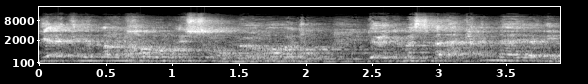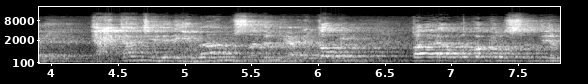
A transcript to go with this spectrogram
يأتي الآن خبر إسره ومعراج يعني مسألة كأنها يعني تحتاج إلى إيمان وصدق يعني قوي. قال أبو بكر الصديق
